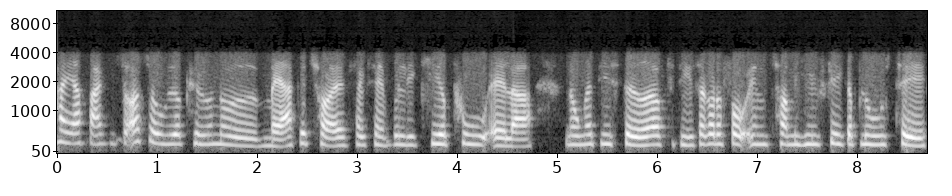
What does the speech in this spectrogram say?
har jeg faktisk også været ude og købe noget mærketøj, for eksempel i Kirpu eller nogle af de steder, fordi så kan du få en Tommy Hilfiger bluse til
